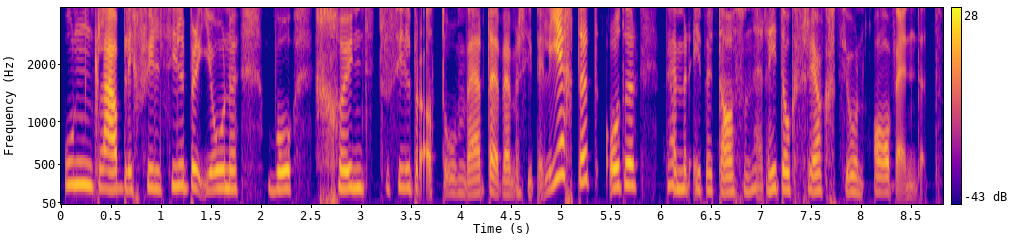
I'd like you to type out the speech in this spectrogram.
unglaublich viele Silberionen, die zu Silberatomen werden wenn man sie belichtet oder wenn man eben da so eine Redoxreaktion anwendet.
